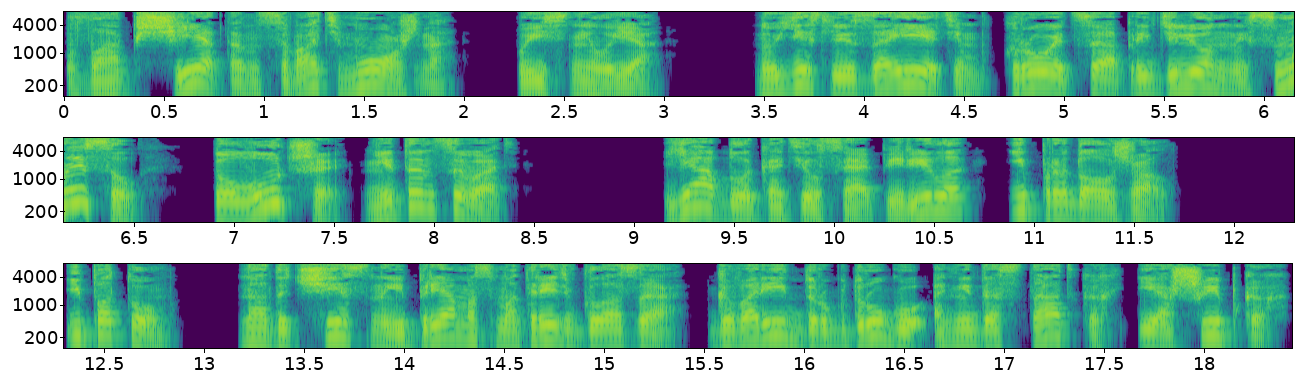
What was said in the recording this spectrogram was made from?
«Вообще танцевать можно», — пояснил я. «Но если за этим кроется определенный смысл, то лучше не танцевать. Я облокотился о перила и продолжал. И потом, надо честно и прямо смотреть в глаза, говорить друг другу о недостатках и ошибках.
